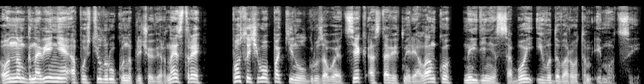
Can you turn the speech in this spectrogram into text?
Он на мгновение опустил руку на плечо Вернестры, после чего покинул грузовой отсек, оставив Мериоланку наедине с собой и водоворотом эмоций.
